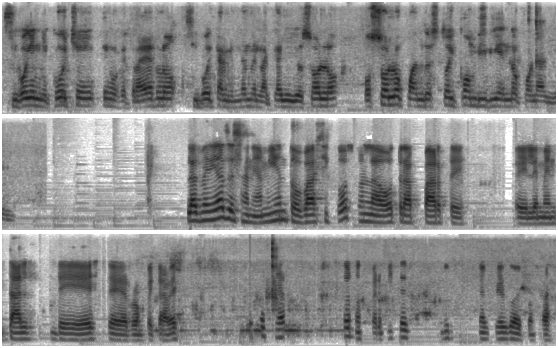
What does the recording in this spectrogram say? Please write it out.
si voy en mi coche, tengo que traerlo, si voy caminando en la calle yo solo, o solo cuando estoy conviviendo con alguien? Las medidas de saneamiento básicos son la otra parte elemental de este rompecabezas. Esto nos permite el riesgo de contagio.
